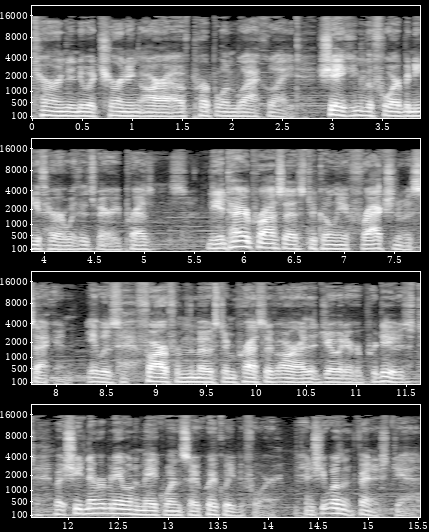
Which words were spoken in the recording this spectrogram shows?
turned into a churning aura of purple and black light, shaking the floor beneath her with its very presence. The entire process took only a fraction of a second. It was far from the most impressive aura that Joe had ever produced, but she'd never been able to make one so quickly before, and she wasn't finished yet.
